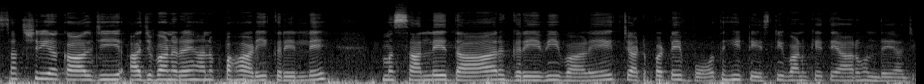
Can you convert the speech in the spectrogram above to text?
ਸਤਿ ਸ਼੍ਰੀ ਅਕਾਲ ਜੀ। ਅੱਜ ਬਣ ਰਹੇ ਹਨ ਪਹਾੜੀ ਕਰੇਲੇ, ਮਸਾਲੇਦਾਰ ਗਰੇਵੀ ਵਾਲੇ। ਚਟਪਟੇ ਬਹੁਤ ਹੀ ਟੇਸਟੀ ਬਣ ਕੇ ਤਿਆਰ ਹੁੰਦੇ ਆ ਜੀ।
